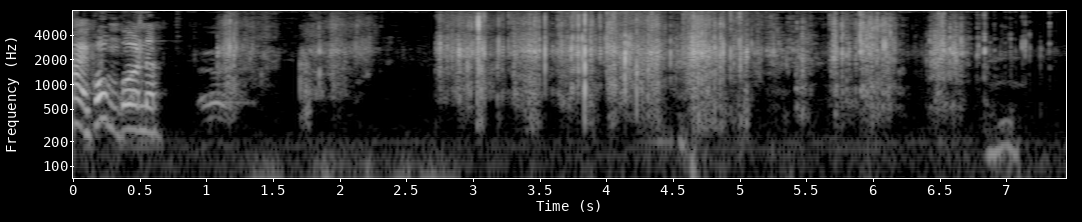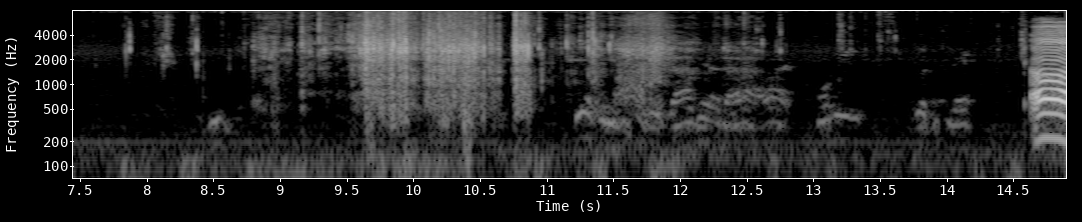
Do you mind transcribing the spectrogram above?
ให้คมก่อนนะ เออ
